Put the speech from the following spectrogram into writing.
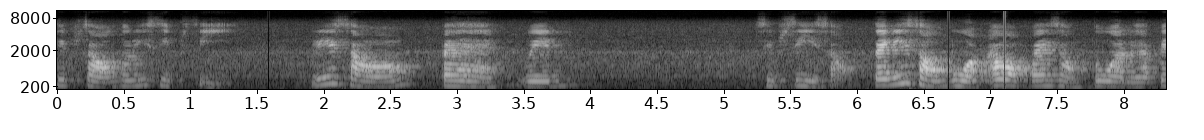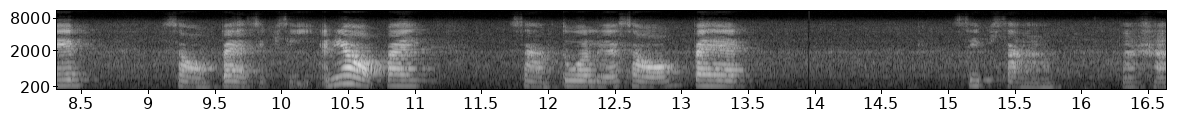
สิบสองตรงนี้สิบสี่ตัวนี้สองแปดเว้นสิบสี่สองแต่นี้สองบวก เอาออกไปสองตัว เหลือเป็นสองแปดสิบสี่อันนี้ออกไปสามตัว เหลือสองแปดสิบสามนะคะ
